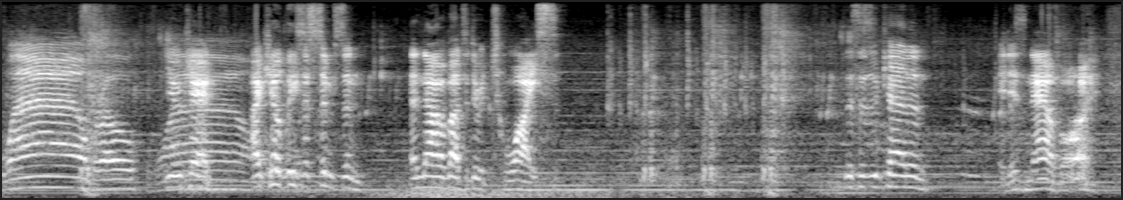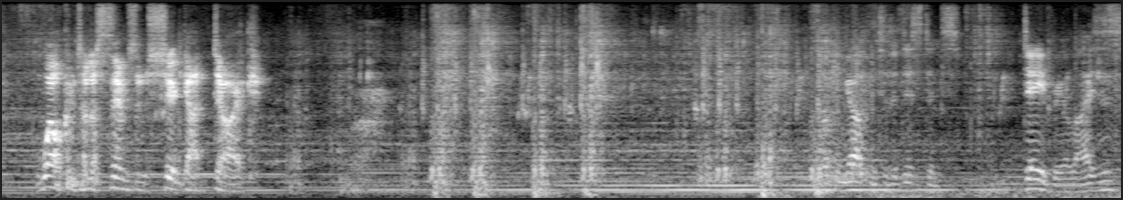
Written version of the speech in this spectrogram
Wow, bro. Wow. You can. I killed Lisa Simpson, and now I'm about to do it twice. This isn't canon. It is now, boy. Welcome to the Simpsons. Shit got dark. Looking up into the distance, Dave realizes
